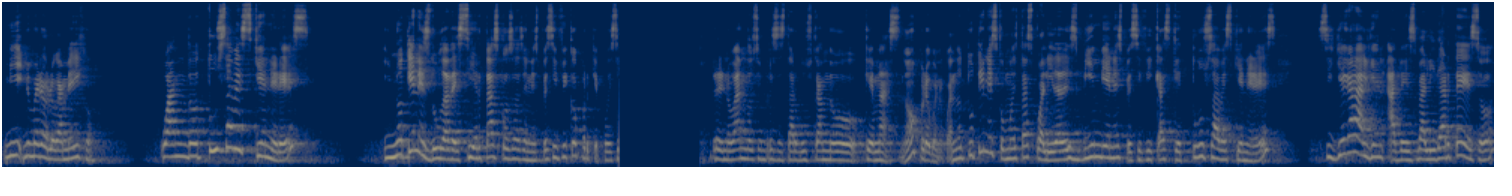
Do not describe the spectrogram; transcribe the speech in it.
mi numeróloga me dijo, cuando tú sabes quién eres, y no tienes duda de ciertas cosas en específico porque pues renovando siempre es estar buscando qué más, ¿no? Pero bueno, cuando tú tienes como estas cualidades bien, bien específicas que tú sabes quién eres, si llega alguien a desvalidarte eso,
